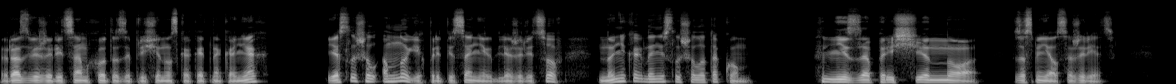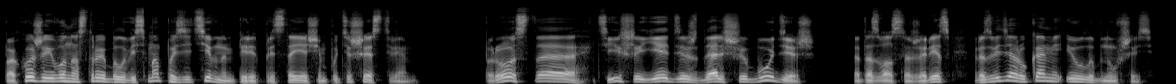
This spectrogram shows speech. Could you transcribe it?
Разве жрецам Хота запрещено скакать на конях?» Я слышал о многих предписаниях для жрецов, но никогда не слышал о таком. «Не запрещено!» — засмеялся жрец. Похоже, его настрой был весьма позитивным перед предстоящим путешествием. «Просто тише едешь, дальше будешь», — отозвался жрец, разведя руками и улыбнувшись.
